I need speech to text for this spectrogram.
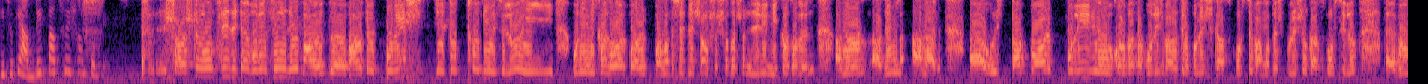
কিছু কি আপডেট পাচ্ছ এই সম্পর্কে? স্বরাষ্ট্রমন্ত্রী যেটা বলেছেন যে ভারতের পুলিশ যে তথ্য দিয়েছিল, এই উনি নিখোঁজ হওয়ার পর বাংলাদেশের যে সংসদ সদস্য যিনি নিখোঁজ হলেন, আনোয়ার আজিম আনার তারপর পুলিশ, কলকাতা পুলিশ, ভারতীয় পুলিশ কাজ করছে, বাংলাদেশ পুলিশও কাজ করছিল, এবং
